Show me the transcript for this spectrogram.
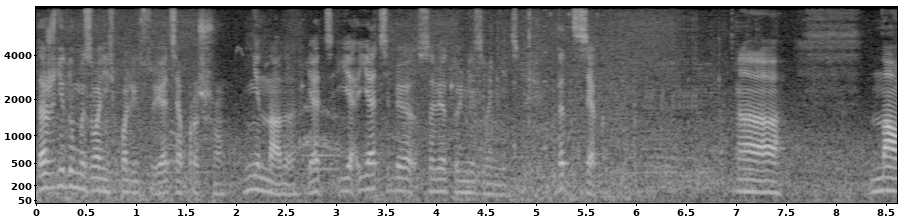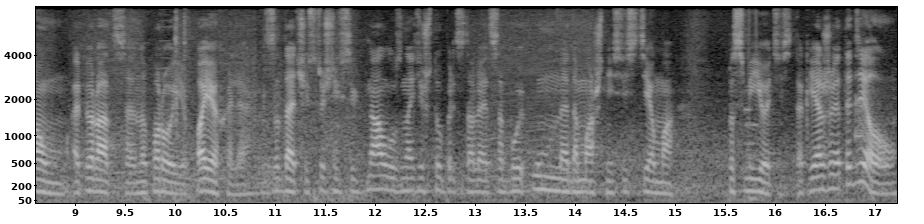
Даже не думай звонить в полицию, я тебя прошу. Не надо. Я, я, я тебе советую не звонить. Дедсек. А, Наум, операция на пороге. Поехали. Задача источник сигнала. Узнайте, что представляет собой умная домашняя система. Посмеетесь. Так я же это делал.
